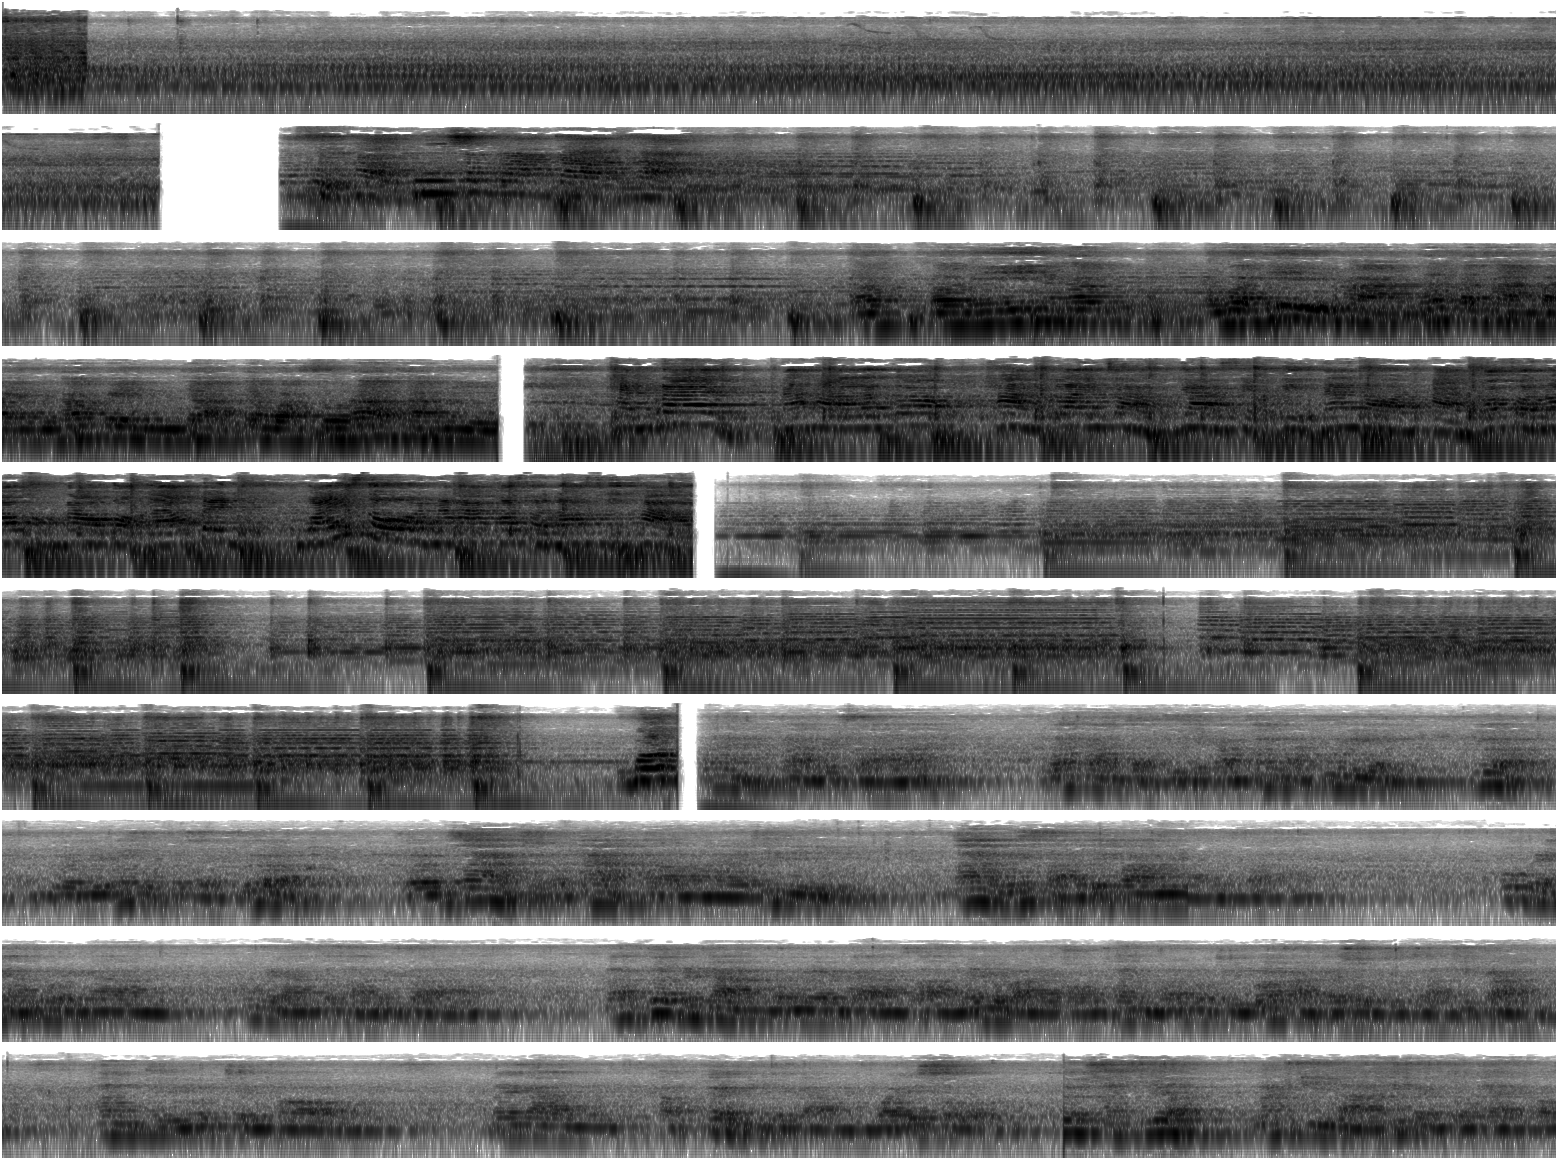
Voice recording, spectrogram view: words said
ตอนนี้นะครับขบวนที่ผ่านท่านประธานไปนะครับ เป็นจากจังหวัดสุราษฎร์ธานี สร้างสุขภาพอนามัยที่ดีสร้างนิสัยความมีการศึกษาผู้บริหารหน่วยงาน ผู้บริหารสถานศึกษา และเพื่อเป็นการดำเนินการตามนโยบายของท่านรัฐมนตรีว่าการกระทรวงศึกษาธิการ ท่านจีนุชเชนทองในการขับเคลื่อนกิจกรรมไวโซนเพื่อคัดเลือกนักกีฬาที่เป็นตัวแทนขอ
